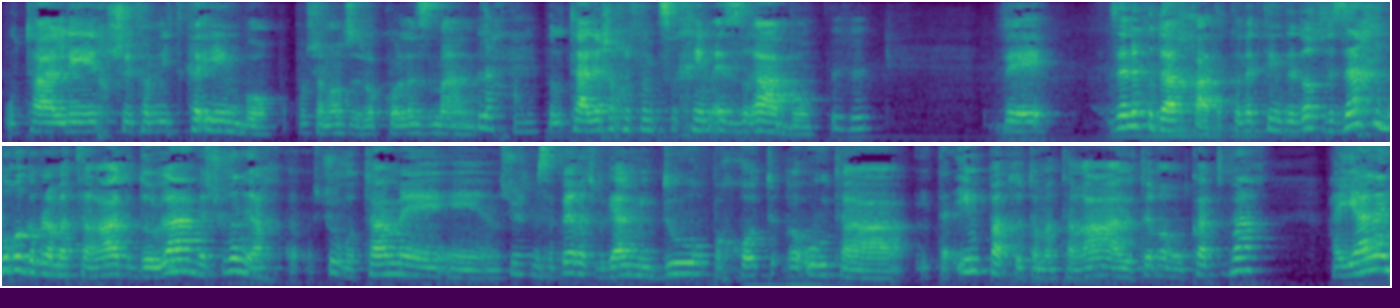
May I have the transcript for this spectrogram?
הוא תהליך שלפעמים נתקעים בו, כמו שאמרת שזה לא כל הזמן. נכון. הוא תהליך שאנחנו לפעמים צריכים עזרה בו. וזה נקודה אחת, ה-connecting the dots, וזה החיבור אגב למטרה הגדולה, ושוב אני, שוב, אותם אה, אה, אנשים שאת מספרת שבגלל מידור פחות ראו את, ה, את האימפקט או את המטרה היותר ארוכת טווח, היה להם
